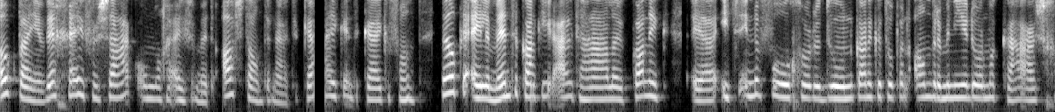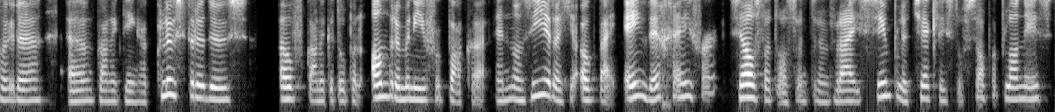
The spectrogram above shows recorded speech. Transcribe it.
ook bij een weggeverzaak om nog even met afstand ernaar te kijken en te kijken van welke elementen kan ik hier uithalen? Kan ik uh, iets in de volgorde doen? Kan ik het op een andere manier door elkaar schudden? Uh, kan ik dingen clusteren dus? Of kan ik het op een andere manier verpakken? En dan zie je dat je ook bij één weggever, zelfs dat als het een vrij simpele checklist of stappenplan is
